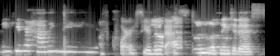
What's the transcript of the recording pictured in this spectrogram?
Thank you for having me. Of course. You're you the best. Listening to this,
